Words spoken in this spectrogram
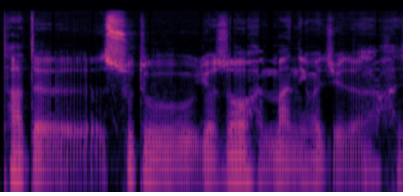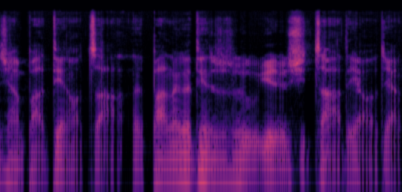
它的速度有时候很慢，你会觉得很想把电脑炸，把那个电子书阅读器炸掉这样。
